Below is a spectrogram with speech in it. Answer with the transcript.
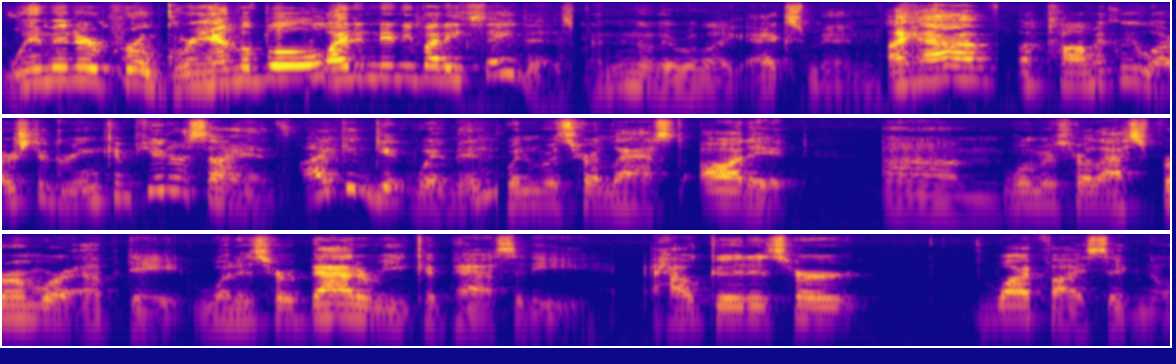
Women are programmable? Why didn't anybody say this? I didn't know they were like X-Men. I have a comically large degree in computer science. I can get women. When was her last audit? Um, when was her last firmware update? What is her battery capacity? How good is her Wi-Fi signal?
